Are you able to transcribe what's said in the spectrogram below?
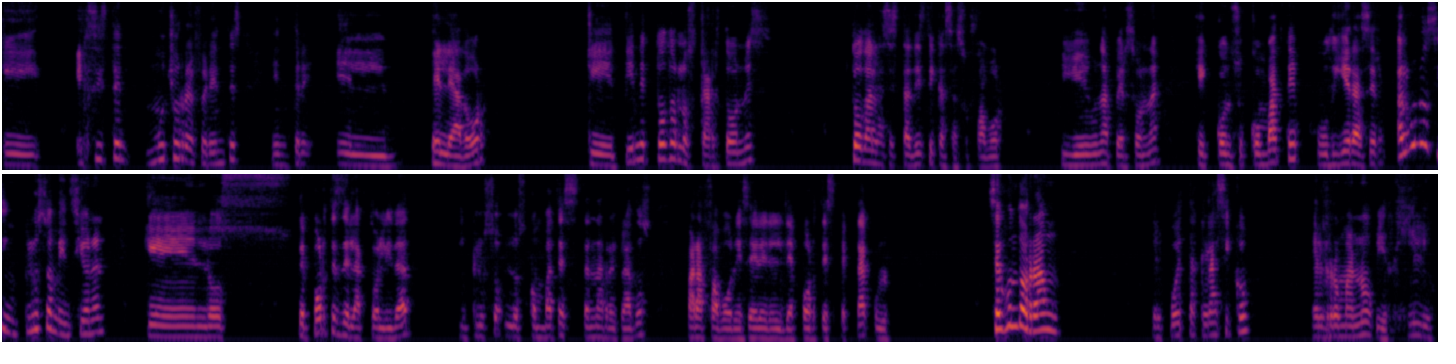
que existen muchos referentes entre el peleador que tiene todos los cartones todas las estadísticas a su favor. Y una persona que con su combate pudiera hacer. Algunos incluso mencionan que en los deportes de la actualidad, incluso los combates están arreglados para favorecer el deporte espectáculo. Segundo round, el poeta clásico, el romano Virgilio.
